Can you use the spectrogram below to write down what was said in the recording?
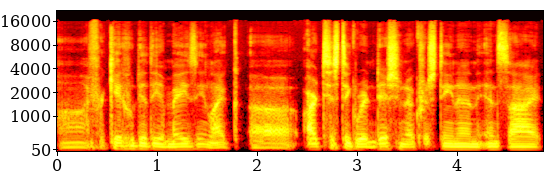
Uh, I forget who did the amazing like uh, artistic rendition of Christina and Inside.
